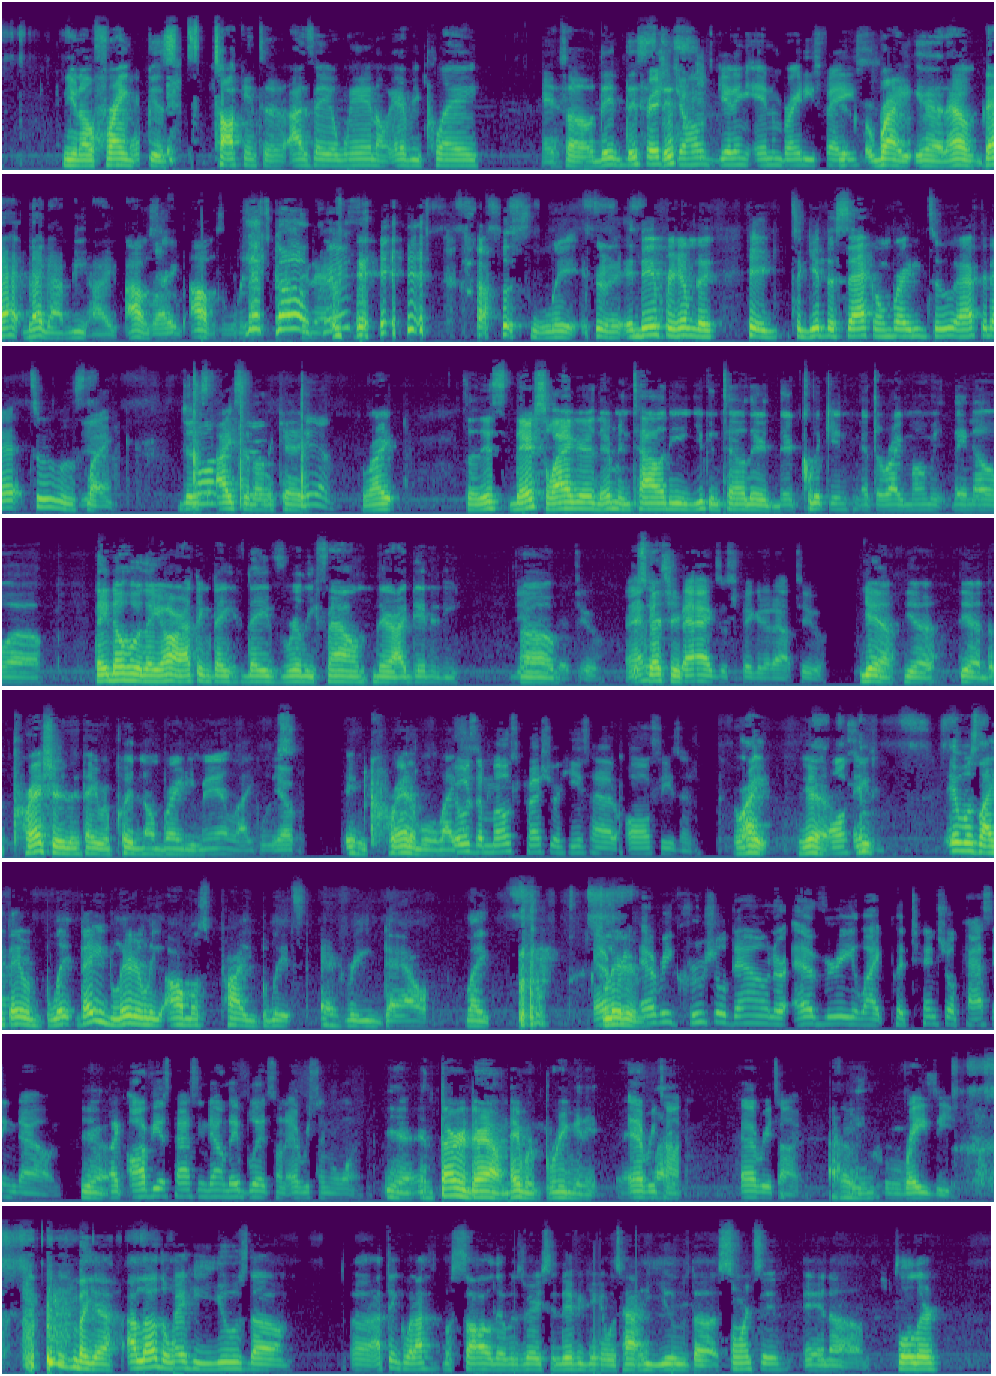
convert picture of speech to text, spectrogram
you know, Frank is talking to Isaiah Wynn on every play, and so thi- this Chris this, Jones getting in Brady's face. right? Yeah, that that that got me hyped. I was Right. I was lit. Let's go, that. I was lit, and then for him to to get the sack on Brady too after that too was Yeah. like just icing on the cake, right? So this their swagger, their mentality, you can tell they're they're clicking at the right moment. They know uh they know who they are. I think they they've really found their identity. Yeah, Um, too. And especially- Spags has figured it out too. Yeah, yeah, yeah. The pressure that they were putting on Brady, man, like was Yep. incredible. Like It was the most pressure he's had all season. right, yeah. All And season. it was like they were blit. They literally almost probably blitzed every down. Like Every, literally. every crucial down or every like potential passing down, yeah, like obvious passing down, they blitz on every single one. Yeah. And third down, they were bringing it man. Every Like, time. Every time. I mean, crazy. but yeah, I love the way he used. Um, uh, I think what I saw that was very significant was how he used uh, Sorensen and um, Fuller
